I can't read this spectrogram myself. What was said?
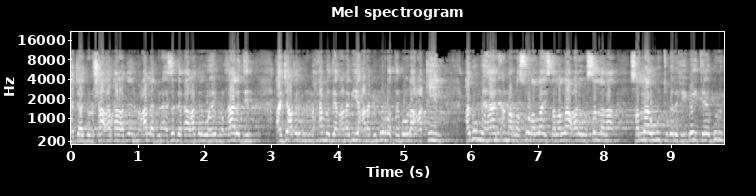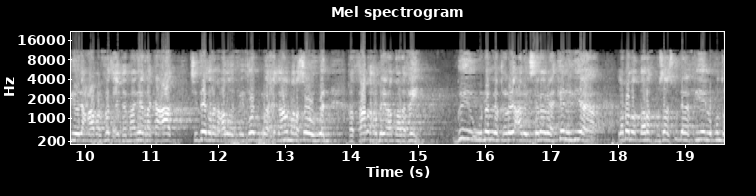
xajaaj bn shaacir qal xadana mucala bn asadi qal xadana wahayb bn khaalidin can jacfar bn muxamedi can abihi can abi murata mawla caqiil can ummi haani ana rasuula allahi sala allahu aleyh wasalama sallaa wuu tukaday fii beytiha gurigeeda caama alfatxi amaaniya rakacaat siddeed ragcadood fii hoobin waaxidin hal mar asagoo huwan qad khaalafa bayna darafay gii uu nabiga qabay calayh salaam ah keligii ahaa labada daraf musaa isku dhaafiyey luquntu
